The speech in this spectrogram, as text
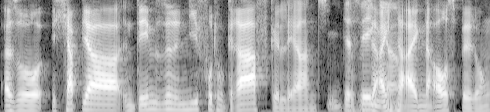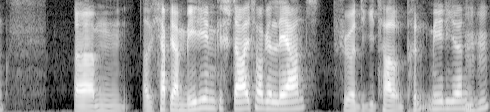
Also ich habe ja in dem Sinne nie Fotograf gelernt. das ist Deswegen, ja eigentlich ja. eine eigene Ausbildung. Ähm, also ich habe ja Mediengestalter gelernt für Digital- und Printmedien. Mhm.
